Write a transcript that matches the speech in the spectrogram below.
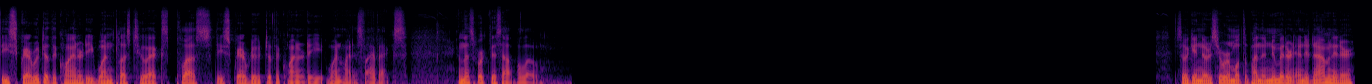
the square root of the quantity 1 plus 2x plus the square root of the quantity 1 minus 5x. And let's work this out below. So again, notice here we're multiplying the numerator and denominator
